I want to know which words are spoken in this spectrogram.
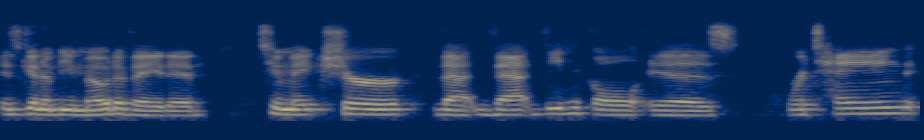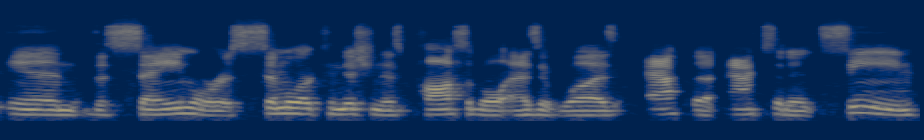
is going to be motivated to make sure that that vehicle is retained in the same or as similar condition as possible as it was at the accident scene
